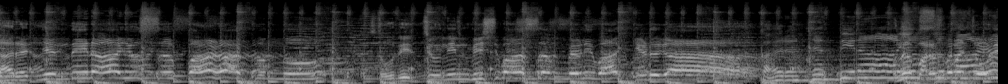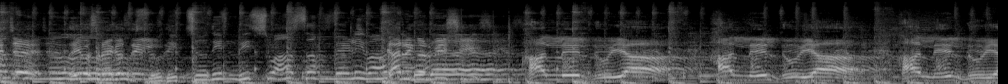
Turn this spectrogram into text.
കരഞ്ഞെന്തിനായുസ് പാഴാക്കുന്നു സ്തുതിച്ചു നിൻ വിശ്വാസം വെളിവാക്കിടുക. പരസ്പരം ചോദിച്ച് ദൈവസ്നേഹത്തിൽ നിൻ വിശ്വാസം വെളിവാക്കിടുക. വീശി. വെളിവാക്കുക ഹല്ലേലൂയ ഹല്ലേലൂയ ഹല്ലേലൂയ.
